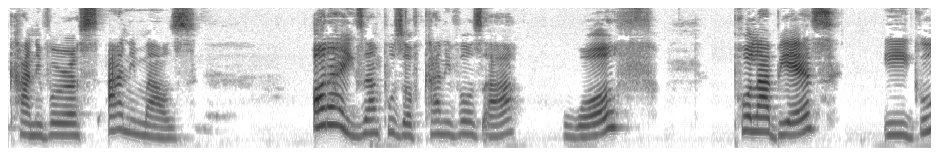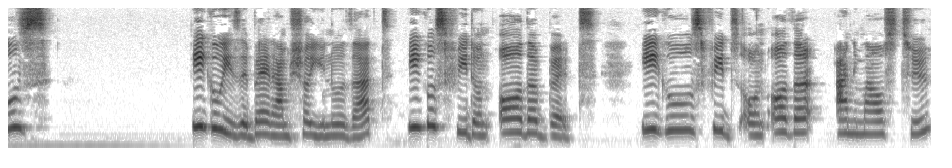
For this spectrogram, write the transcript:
carnivorous animals. Other examples of carnivores are wolf, polar bears, eagles. Eagle is a bird, I'm sure you know that. Eagles feed on other birds. Eagles feeds on other animals too.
